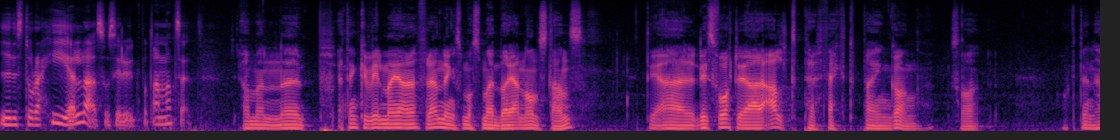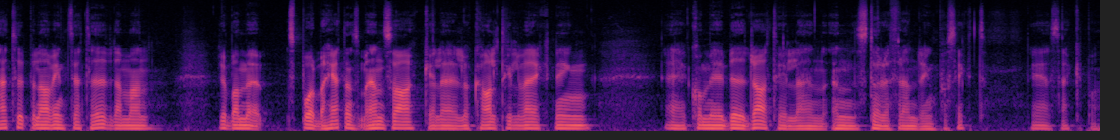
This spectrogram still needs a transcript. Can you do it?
i det stora hela så ser det ut på ett annat sätt? Ja, men eh, jag tänker, vill man göra en förändring så måste man börja någonstans. Det är, det är svårt att göra allt perfekt på en gång. Så. Och den här typen av initiativ där man jobbar med spårbarheten som en sak eller lokal tillverkning eh, kommer ju bidra till en, en större förändring på sikt. Det är jag säker på.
